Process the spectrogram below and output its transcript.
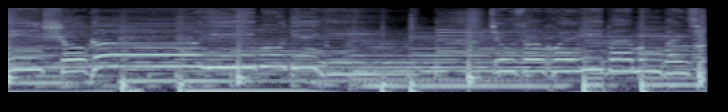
一首歌，一部电影。就算会半梦半醒，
